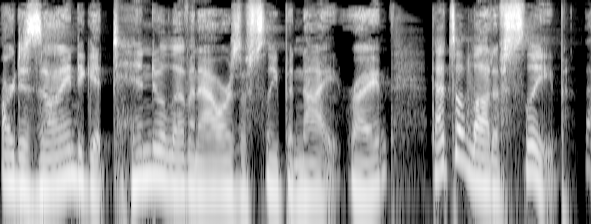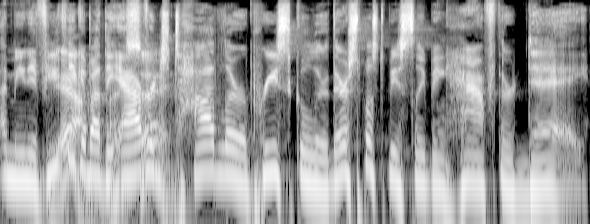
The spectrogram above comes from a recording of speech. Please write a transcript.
are designed to get 10 to 11 hours of sleep a night, right? That's a lot of sleep. I mean, if you think about the I'd average say. toddler or preschooler, they're supposed to be sleeping half their day.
